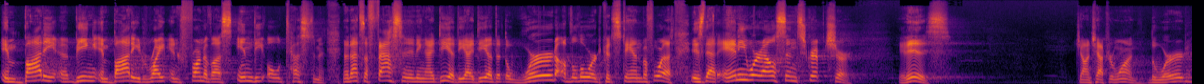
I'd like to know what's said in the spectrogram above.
embody, uh, being embodied right in front of us in the Old Testament. Now, that's a fascinating idea the idea that the word of the Lord could stand before us. Is that anywhere else in Scripture? It is. John chapter 1, the word,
